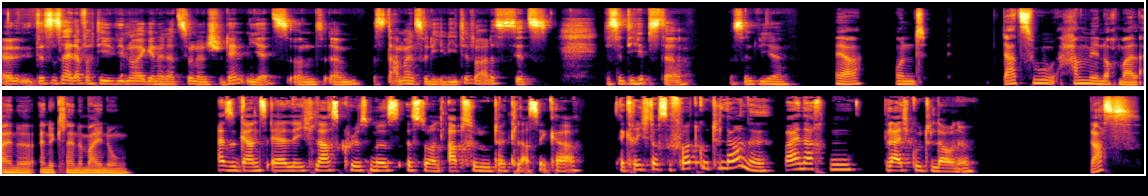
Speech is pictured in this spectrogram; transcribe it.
äh, das ist halt einfach die, die neue Generation an Studenten jetzt. Und ähm, was damals so die Elite war, das ist jetzt, das sind die Hipster. Das sind wir. Ja, und dazu haben wir noch mal eine, eine kleine Meinung. Also ganz ehrlich, Last Christmas ist doch ein absoluter Klassiker. Da krieg ich doch sofort gute Laune. Weihnachten, gleich gute Laune. Das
